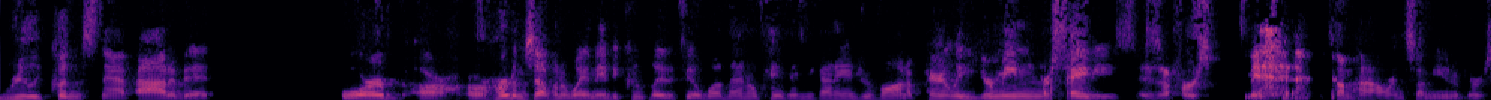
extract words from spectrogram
really couldn't snap out of it, or, or or hurt himself in a way, maybe couldn't play the field. Well, then okay, then you got Andrew Vaughn. Apparently, Yermin Mercedes is a first yeah. somehow in some universe.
